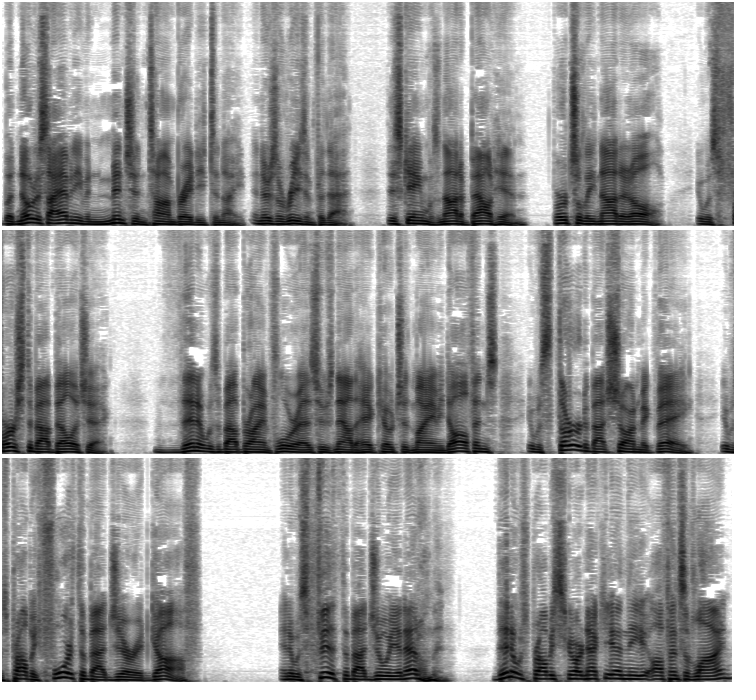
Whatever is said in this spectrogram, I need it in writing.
But notice I haven't even mentioned Tom Brady tonight, and there's a reason for that. This game was not about him, virtually not at all. It was first about Belichick. Then it was about Brian Flores, who's now the head coach of the Miami Dolphins. It was third about Sean McVay. It was probably fourth about Jared Goff. And it was fifth about Julian Edelman. Then it was probably Scarnecchia in the offensive line.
